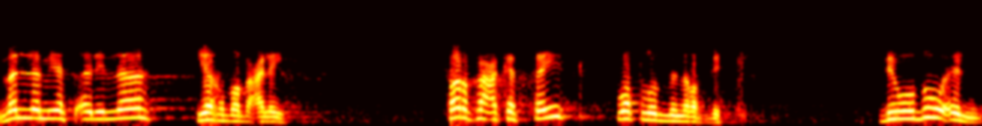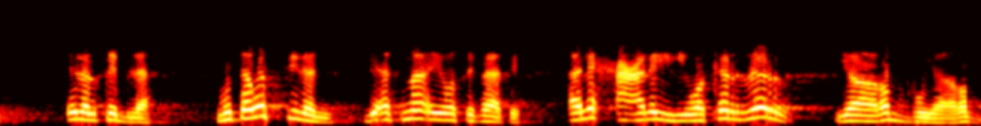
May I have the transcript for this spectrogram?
من لم يسأل الله يغضب عليه. فارفع كفيك واطلب من ربك. بوضوء إلى القبلة متوسلا بأسمائه وصفاته. ألح عليه وكرر يا رب يا رب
